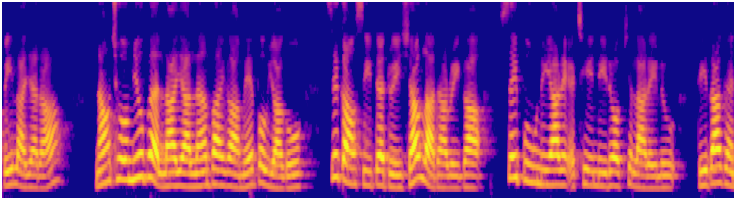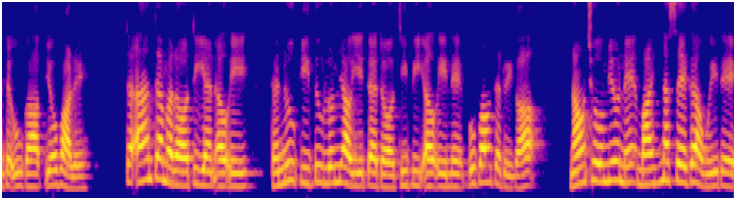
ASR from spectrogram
ပေးလာရတာနောင်ချိုမြို့ဘက်လာရလမ်းပိုင်းကမဲပုတ်ရွာကိုစစ်ကောင်စီတပ်တွေရောက်လာတာတွေကစိတ်ပူနေရတဲ့အခြေအနေတော့ဖြစ်လာတယ်လို့ဒေသခံတအူးကပြောပါတယ်။တအန်းတပ်မတော် TNLA ဒနုပြည်သူလွတ်မြောက်ရေးတပ်တော် DPLA နဲ့ပူးပေါင်းတပ်တွေက နောင်ချိုမြို့နယ်မိုင်20ခန့်ဝေးတဲ့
